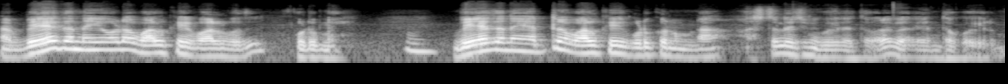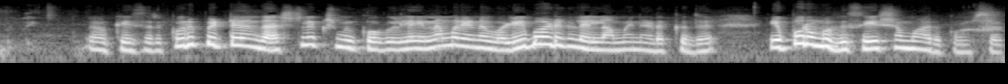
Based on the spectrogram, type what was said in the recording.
வேதனையோட வாழ்க்கை வாழ்வது கொடுமை. வேதனையற்ற வாழ்க்கையை கொடுக்கணும்னா அஷ்டலட்சுமி கோயிலை தவிர வேற எந்த கோயிலும் இல்லை. ஓகே சார் குறிப்பிட்ட இந்த அஷ்டலட்சுமி கோவிலில் என்ன மாதிரியான வழிபாடுகள் எல்லாமே நடக்குது? எப்போ ரொம்ப விசேஷமா இருக்கும் சார்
